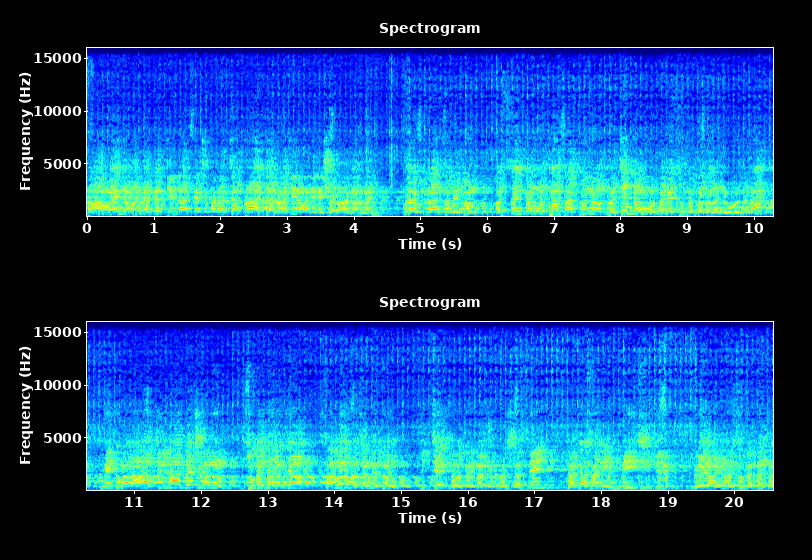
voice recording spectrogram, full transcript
तर हा महेंद्र भांडारकर जिल्हा अध्यक्षपदाच्या प्रहारचा राजीनामा दिल्याशिवाय राहणार नाही. पुऱ्या विधानसभेतून अत्यंत मोठ्या ताकदीनं प्रचंड मोहताने सुगतदादाला निवडून आणा. मी तुम्हाला आज जिल्हा अध्यक्ष म्हणून सुगतदादाच्या सामोर वचन देतो की जे गोरगरिबाचे प्रश्न असतील त्याच्यासाठी मी दिली वेळ आली तर सुगंधाच्या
